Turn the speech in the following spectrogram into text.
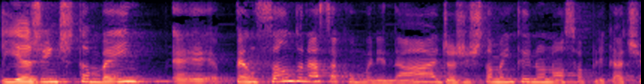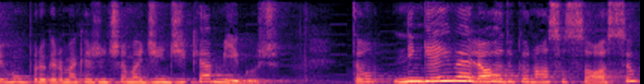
E a gente também, é, pensando nessa comunidade, a gente também tem no nosso aplicativo um programa que a gente chama de Indique Amigos. Então, ninguém melhor do que o nosso sócio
